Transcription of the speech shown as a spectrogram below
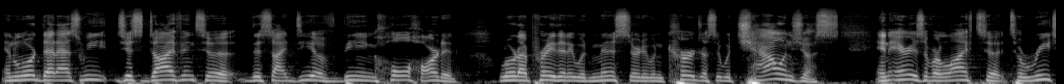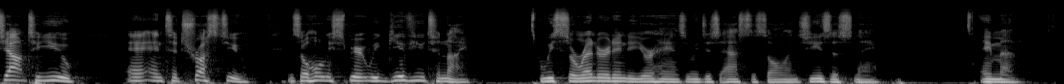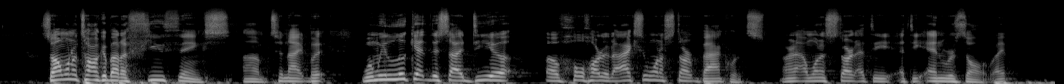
And Lord, that as we just dive into this idea of being wholehearted, Lord, I pray that it would minister, it would encourage us, it would challenge us in areas of our life to, to reach out to you and, and to trust you. And so, Holy Spirit, we give you tonight. We surrender it into your hands and we just ask this all in Jesus' name. Amen. So, I want to talk about a few things um, tonight, but when we look at this idea of wholehearted, I actually want to start backwards. All right, I want to start at the at the end result, right?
